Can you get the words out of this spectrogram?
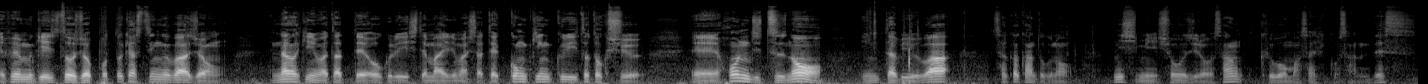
FM 芸術道場ポッドキャスティングバージョン長きにわたってお送りしてまいりました鉄痕キンクリート特集、えー、本日のインタビューは作家監督の西見翔二郎さん久保正彦さんです。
